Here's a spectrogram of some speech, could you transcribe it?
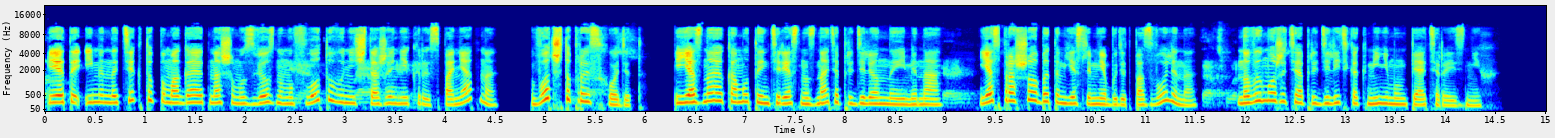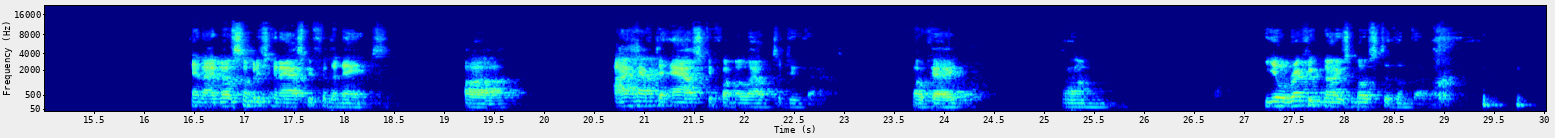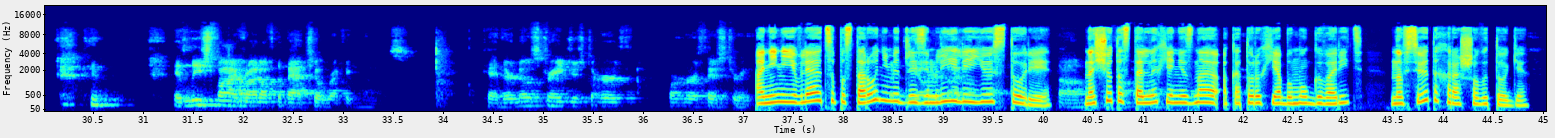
И это именно те, кто помогают нашему звездному флоту в уничтожении крыс, понятно? Вот что происходит. И я знаю, кому-то интересно знать определенные имена. Я спрошу об этом, если мне будет позволено, но вы можете определить как минимум пятеро из них. Okay? Um, you'll recognize most of them, though. At least five right off the bat you'll recognize. Okay, they're no strangers to Earth Они не являются посторонними для Земли или ее истории. Насчет остальных я не знаю, о которых я бы мог говорить, но все это хорошо в итоге.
